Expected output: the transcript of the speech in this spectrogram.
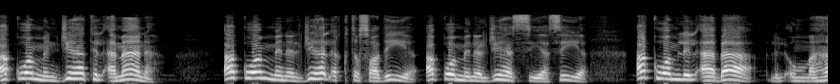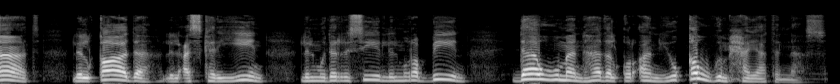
أقوم من جهة الأمانة أقوم من الجهة الاقتصادية أقوم من الجهة السياسية أقوم للآباء للأمهات للقادة للعسكريين للمدرسين للمربين. داوما هذا القرآن يقوم حياة الناس.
